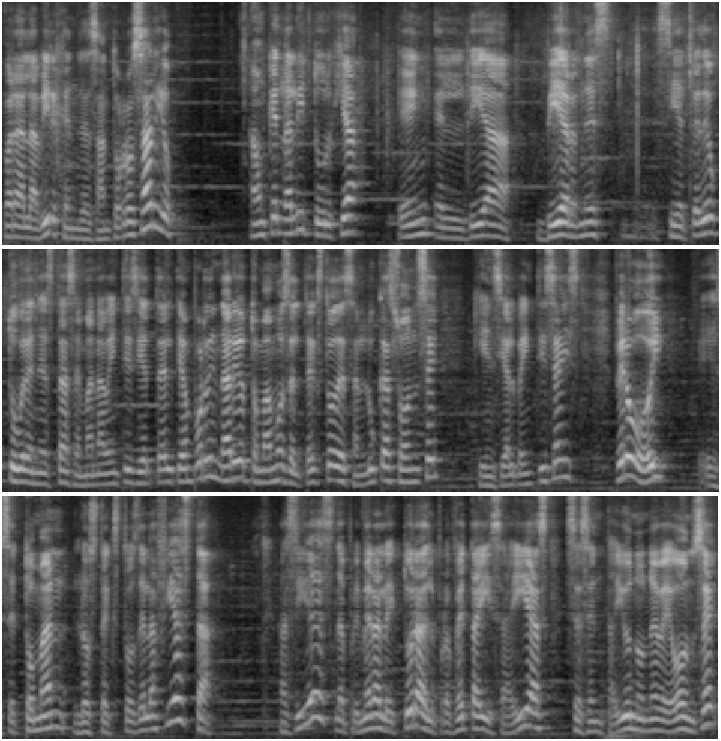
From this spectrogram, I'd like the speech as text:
para la Virgen del Santo Rosario. Aunque en la liturgia, en el día viernes 7 eh, de octubre, en esta semana 27 del tiempo ordinario, tomamos el texto de San Lucas 11, 15 al 26. Pero hoy eh, se toman los textos de la fiesta. Así es, la primera lectura del profeta Isaías 61, 9, 11,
